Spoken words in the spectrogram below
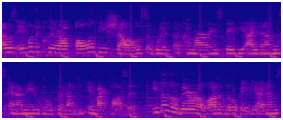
I was able to clear out all of these shelves with Kamari's baby items and I made room for them in my closet. Even though there are a lot of little baby items,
